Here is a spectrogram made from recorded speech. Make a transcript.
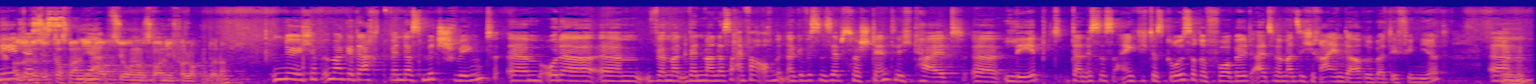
nee, also das, das, das war nie ja. eine Option und das war nicht verlockend, oder? Nö, ich habe immer gedacht, wenn das mitschwingt ähm, oder ähm, wenn, man, wenn man das einfach auch mit einer gewissen Selbstverständlichkeit äh, lebt, dann ist es eigentlich das größere Vorbild, als wenn man sich rein darüber definiert. Ähm, mhm.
